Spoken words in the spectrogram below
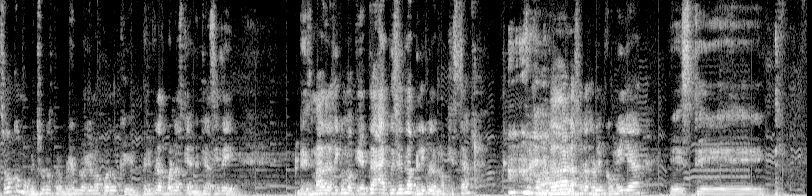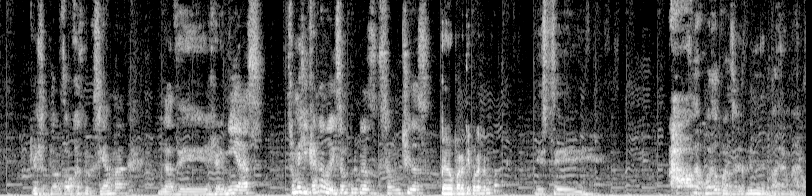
Son como que chulos, pero por ejemplo yo me acuerdo que películas buenas que me metí así de desmadre, así como que, ay, pues es la película, ¿no? Que está. Recomendada, las horas hablen con ella. Este. El soplador de hojas creo que se llama. La de Jeremías. Son mexicanas, güey, son películas que son muy chidas. Pero para ti, ¿cuál es la mejor? Este. Ah, me acuerdo cuando salió el crimen del padre Amaro.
